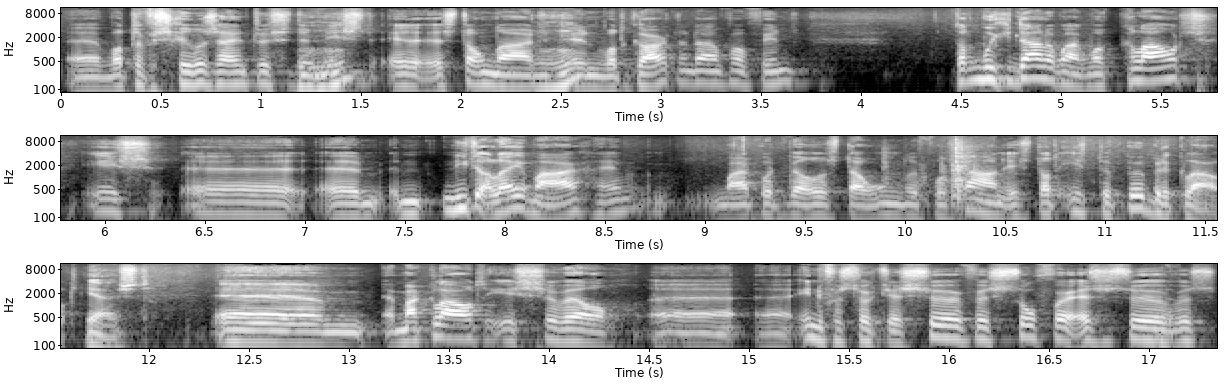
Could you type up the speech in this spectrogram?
eh, wat de verschillen zijn tussen de Mhm. NIST-standaard en wat Gardner daarvan vindt. Dat moet je duidelijk maken, want cloud is eh, eh, niet alleen maar, hè, maar het wordt wel eens daaronder voor staan, is, dat is de public cloud. Juist. Ehm, maar cloud is zowel infrastructure as service, software as a service.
